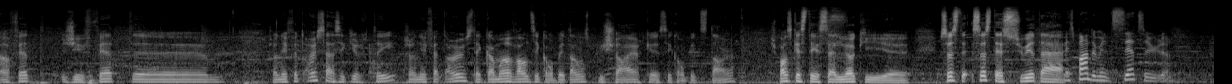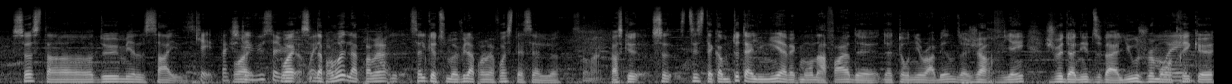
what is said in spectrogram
En fait, j'ai fait. euh, J'en ai fait un, c'est la sécurité. J'en ai fait un, c'était comment vendre ses compétences plus cher que ses compétiteurs. Je pense que c'était celle-là qui. euh, Ça, c'était ça, c'était suite à. Mais c'est pas en 2017, celui-là. Ça, c'était en 2016. OK, fait que je Ouais. t'ai vu celui-là. Ouais, c'est- d'après moi, la première, celle que tu m'as vue la première fois, c'était celle-là. Parce que ça, tu sais, c'était comme tout aligné avec mon affaire de, de Tony Robbins. Je reviens, je veux donner du value, je veux montrer que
